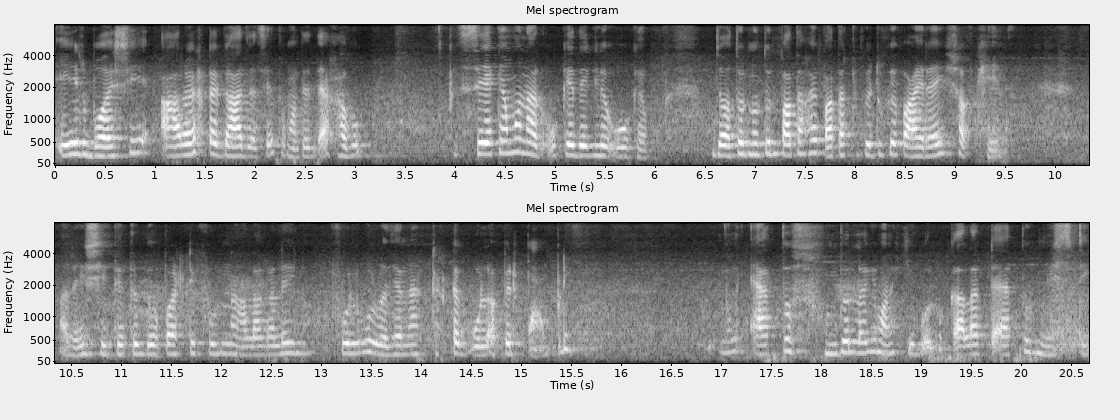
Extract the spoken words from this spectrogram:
এর বয়সে আরও একটা গাছ আছে, তোমাদের দেখাবো। সে কেমন আর ওকে দেখলে ও কেমন? যত নতুন পাতা হয়, পাতা টুকে টুকে পায়রাই সব খেয়ে নেয়। আর এই শীতে তো দোপাট্টি ফুল না লাগালেই না ফুলগুলো যেন একটা একটা গোলাপের পাঁপড়ি। মানে এত সুন্দর লাগে মানে কি বলব, কালারটা এত মিষ্টি।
